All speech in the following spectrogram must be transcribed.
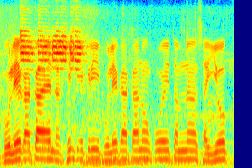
ભોલે કાકા એ નરસિંહ ટેકરી ભોલે કાકાનો કોઈ તમને સહયોગ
